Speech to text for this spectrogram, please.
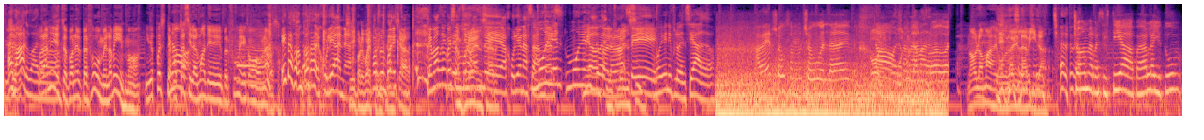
Es bárbaro. Para mí esto poner perfume es lo mismo. Y después te No. acostás y la almohada tiene perfume y es como una cosa. Estas son cosas de Juliana. Sí, por supuesto, Por supuesto. Le mando Muy un beso muy grande a Juliana Sanders. Muy bien, muy bien Mi odontóloga. influenci. Sí. Muy bien influenciado. A ver. Yo uso mucho Google Drive. No, la Ya me puta han madre. robado No hablo más de Google Drive en la vida. Yo me resistía a pagarle a YouTube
